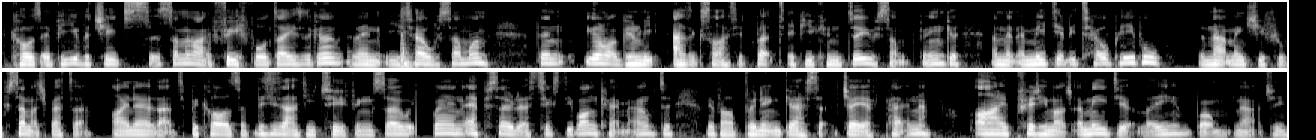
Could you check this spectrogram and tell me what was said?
because if you've achieved something like three four days ago and then you tell someone, then you're not going to be as excited. But if you can do something and then immediately tell people, then that makes you feel so much better. I know that because this is actually two things. So when episode 61 came out with our brilliant guest JF Penn, I pretty much immediately, well, no, actually,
